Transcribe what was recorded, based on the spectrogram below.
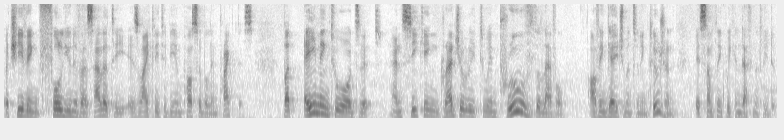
achieving full universality is likely to be impossible in practice. But aiming towards it and seeking gradually to improve the level of engagement and inclusion is something we can definitely do.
